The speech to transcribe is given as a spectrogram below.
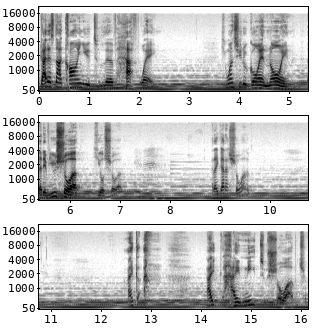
God is not calling you to live halfway. He wants you to go in knowing that if you show up, He'll show up. But I gotta show up. I, got, I, I need to show up, church.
